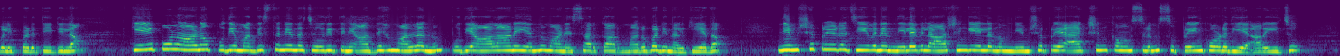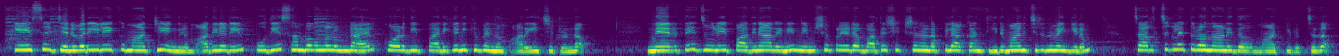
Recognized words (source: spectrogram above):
വെളിപ്പെടുത്തിയിട്ടില്ല. കെ പോൾ ആണോ പുതിയ മധ്യസ്ഥൻ എന്ന ചോദ്യത്തിന് അദ്ദേഹം അല്ലെന്നും പുതിയ ആളാണ് എന്നുമാണ് സർക്കാർ മറുപടി നൽകിയത്. നിമിഷപ്രിയയുടെ ജീവന് നിലവിൽ ആശങ്കയില്ലെന്നും നിമിഷപ്രിയ ആക്ഷൻ കൗൺസിലും സുപ്രീം കോടതിയെ അറിയിച്ചു. കേസ് ജനുവരിയിലേക്ക് മാറ്റിയെങ്കിലും അതിനിടയിൽ പുതിയ സംഭവങ്ങൾ ഉണ്ടായാൽ കോടതി പരിഗണിക്കുമെന്നും അറിയിച്ചിട്ടുണ്ട്. നേരത്തെ ജൂലൈ പതിനാറിന് നിമിഷപ്രിയയുടെ വധശിക്ഷ നടപ്പിലാക്കാൻ തീരുമാനിച്ചിരുന്നുവെങ്കിലും ചർച്ചകളെ തുടർന്നാണിത് മാറ്റിവെച്ചത്.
